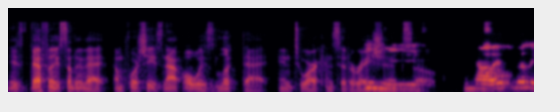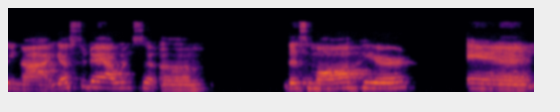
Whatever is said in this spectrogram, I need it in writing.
is definitely something that unfortunately is not always looked at into our consideration Mhm. so No, it's really not. Yesterday I went to um this mall here and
